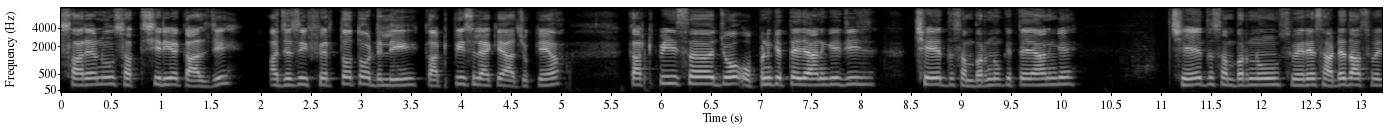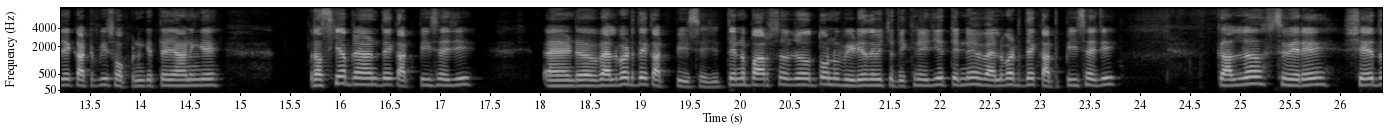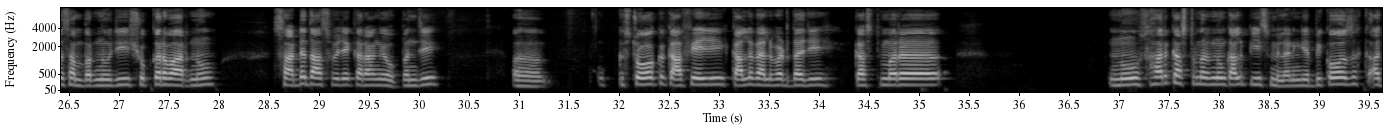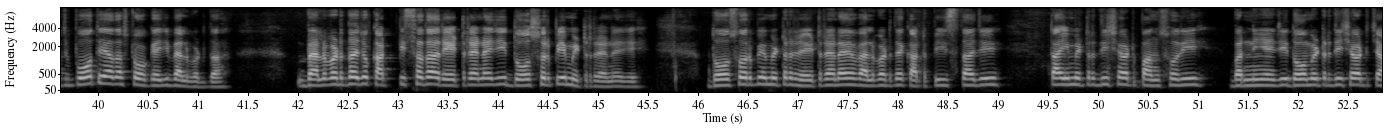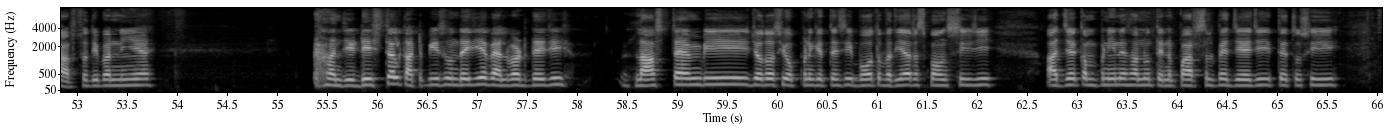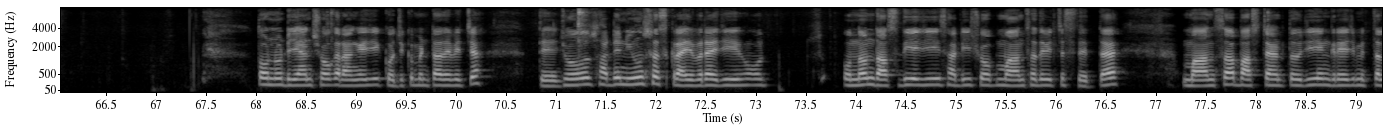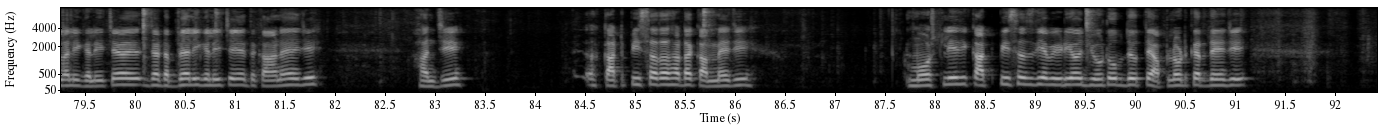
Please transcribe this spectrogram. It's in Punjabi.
ਸਾਰਿਆਂ ਨੂੰ ਸਤਿ ਸ਼੍ਰੀ ਅਕਾਲ ਜੀ। ਅੱਜ ਅਸੀਂ ਫਿਰ ਤੋਂ ਤੁਹਾਡੇ ਲਈ ਕੱਟ ਪੀਸ ਲੈ ਕੇ ਆ ਚੁੱਕੇ ਹਾਂ। ਕੱਟ ਪੀਸ ਜੋ ਓਪਨ ਕੀਤੇ ਜਾਣਗੇ ਜੀ 6 ਦਸੰਬਰ ਨੂੰ ਕੀਤੇ ਜਾਣਗੇ। 6 ਦਸੰਬਰ ਨੂੰ ਸਵੇਰੇ 10:30 ਵਜੇ ਕੱਟ ਪੀਸ ਓਪਨ ਕੀਤੇ ਜਾਣਗੇ। ਰਸੀਆ ਬ੍ਰਾਂਡ ਦੇ ਕੱਟ ਪੀਸ ਹੈ ਜੀ ਐਂਡ ਵੈਲਵਟ ਦੇ ਕੱਟ ਪੀਸ ਹੈ ਜੀ। ਤਿੰਨ ਪਾਰਸਲ ਜੋ ਤੁਹਾਨੂੰ ਵੀਡੀਓ ਦੇ ਵਿੱਚ ਦਿਖ ਰਹੇ ਜੀ ਤਿੰਨੇ ਵੈਲਵਟ ਦੇ ਕੱਟ ਪੀਸ ਹੈ ਜੀ। ਕੱਲ ਸਵੇਰੇ 6 ਦਸੰਬਰ ਨੂੰ ਜੀ, ਸ਼ੁੱਕਰਵਾਰ ਨੂੰ 10:30 ਵਜੇ ਕਰਾਂਗੇ ਓਪਨ ਜੀ। ਸਟਾਕ ਕਾਫੀ ਹੈ ਜੀ। ਕੱਲ ਵੈਲਵਟ ਦਾ ਜੀ। ਕਸਟਮਰ ਨੂੰ, ਹਰ ਕਸਟਮਰ ਨੂੰ ਕੱਲ ਪੀਸ ਮਿਲਣਗੇ ਬਿਕੋਜ਼ ਅੱਜ ਬਹੁਤ ਜ਼ਿਆਦਾ ਸਟਾਕ ਹੈ ਜੀ ਵੈਲਵਟ ਦਾ। ਵੈਲਵਟ ਦਾ ਜੋ ਕੱਟ ਪੀਸਾਂ ਦਾ ਰੇਟ ਰਹਿਣਾ ਜੀ 200 ਰੁਪਏ ਮੀਟਰ ਰਹਿਣਾ ਜੀ। 200 ਰੁਪਏ ਮੀਟਰ ਰੇਟ ਰਹਿਣਾ ਹੈ ਵੈਲਵਟ ਦੇ ਕੱਟ ਪੀਸ ਦਾ ਜੀ। 2.5 ਮੀਟਰ ਦੀ ਸ਼ਰਟ 500 ਦੀ ਬਣਨੀ ਹੈ ਜੀ। 2 ਮੀਟਰ ਦੀ ਸ਼ਰਟ 400 ਦੀ ਬਣਨੀ ਹੈ। ਹਾਂਜੀ ਡਿਜੀਟਲ ਕੱਟ ਪੀਸ ਹੁੰਦੇ ਜੀ ਇਹ ਵੈਲਵਟ ਦੇ ਜੀ। ਲਾਸਟ ਟਾਈਮ ਵੀ ਜਦੋਂ ਅਸੀਂ ਓਪਨ ਕੀਤੇ ਸੀ, ਬਹੁਤ ਵਧੀਆ ਰਿਸਪੌਂਸ ਸੀ ਜੀ। ਅੱਜ ਕੰਪਨੀ ਨੇ ਸਾਨੂੰ ਤਿੰਨ ਪਾਰਸਲ ਭੇਜੇ ਜੀ ਤੇ ਤੁਸੀਂ ਤੁਹਾਨੂੰ ਡਿਜ਼ਾਈਨ ਸ਼ੋਅ ਕਰਾਂਗੇ ਜੀ ਕੁਝ ਕੁ ਮਿੰਟਾਂ ਦੇ ਵਿੱਚ। ਤੇ ਜੋ ਸਾਡੇ ਨਿਊ ਸਬਸਕ੍ਰਾਈਬਰ ਹੈ ਜੀ, ਉਹ ਉਹਨਾਂ ਨੂੰ ਦੱਸ ਦਈਏ ਜੀ, ਸਾਡੀ ਸ਼ੋਪ ਮਾਨਸਾ ਦੇ ਵਿੱਚ ਸਥਿਤ ਹੈ। ਮਾਨਸਾ ਬੱਸ ਸਟੈਂਡ ਤੋਂ ਜੀ ਅੰਗਰੇਜ਼ ਮਿੱਤਲ ਵਾਲੀ ਗਲੀ 'ਚ ਜਾਂ ਡੱਬੇ ਵਾਲੀ ਗਲੀ 'ਚ ਇਹ ਦੁਕਾਨ ਹੈ ਜੀ। ਹਾਂਜੀ। ਕੱਟ ਪੀਸਾ ਦਾ ਸਾਡਾ ਕੰਮ ਹੈ ਜੀ। ਮੋਸਟਲੀ ਜੀ ਕੱਟ ਪੀਸਸ ਦੀਆਂ ਵੀਡੀਓ YouTube ਦੇ ਉੱਤੇ ਅਪਲੋਡ ਕਰਦੇ ਹਾਂ ਜੀ।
